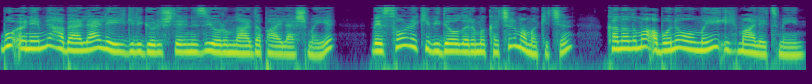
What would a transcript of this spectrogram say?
Bu önemli haberlerle ilgili görüşlerinizi yorumlarda paylaşmayı ve sonraki videolarımı kaçırmamak için kanalıma abone olmayı ihmal etmeyin.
